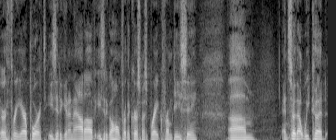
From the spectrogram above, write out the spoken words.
Are three airports, easy to get in and out of, easy to go home for the Christmas break from DC. Um, and so that we could,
